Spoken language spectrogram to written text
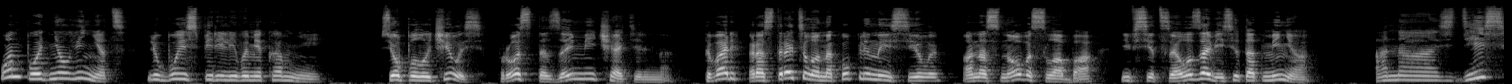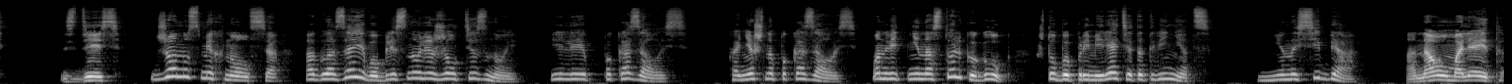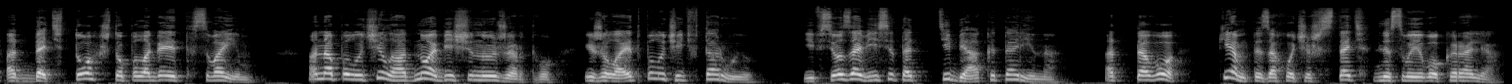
Он поднял венец, любуясь переливами камней. Все получилось просто замечательно. Тварь растратила накопленные силы, она снова слаба и всецело зависит от меня. Она здесь? Здесь. Джон усмехнулся, а глаза его блеснули желтизной. Или показалось? Конечно, показалось. Он ведь не настолько глуп, чтобы примерять этот венец. Не на себя. Она умоляет отдать то, что полагает своим. Она получила одну обещанную жертву и желает получить вторую. И все зависит от тебя, Катарина. От того, кем ты захочешь стать для своего короля.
